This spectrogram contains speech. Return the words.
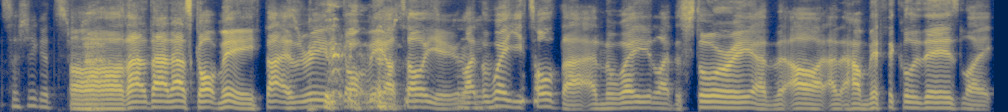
Such a good story. Oh, that that that's got me. That has really got me. I'll tell you. Like the way you told that, and the way like the story, and the, oh, and how mythical it is. Like,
